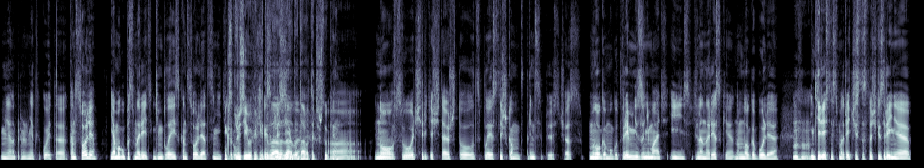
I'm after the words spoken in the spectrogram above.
у меня, например, нет какой-то консоли, я могу посмотреть геймплей с консоли, оценить игру. Эксклюзивы какие-то, да, Эксклюзивы. да, да, вот эти штуки. А, Но, в свою очередь, я считаю, что летсплеи слишком, в принципе, сейчас много могут времени занимать, и действительно нарезки намного более Мгм. интереснее смотреть, чисто с точки зрения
